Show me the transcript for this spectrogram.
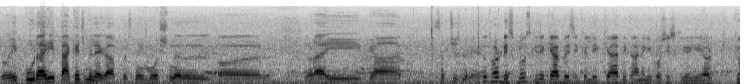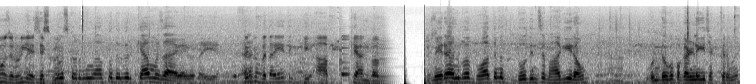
तो एक पूरा ही पैकेज मिलेगा आपको इसमें इमोशनल और लड़ाई, प्यार। सब चीज़ मिलेगा। तो थोड़ा डिस्क्लोज कीजिए क्या बेसिकली क्या दिखाने की कोशिश की गई है और क्यों ज़रूरी है डिस्क्लोज कर दूँगा आपको तो फिर क्या मज़ा आएगा ये बताइए। फिर भी बताइए तो कि आपका क्या अनुभव मेरा अनुभव बहुत है मैं दो दिन से भाग ही रहा हूँ गुंडों को पकड़ने के चक्कर में।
